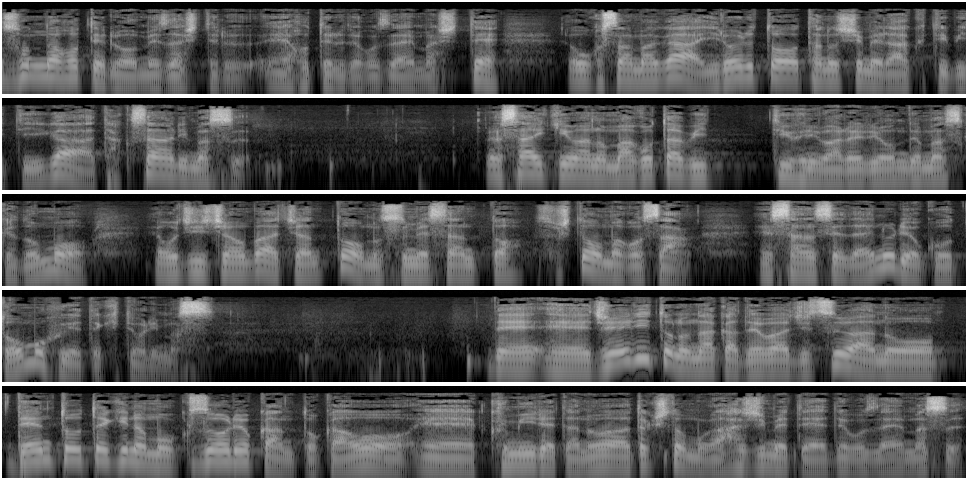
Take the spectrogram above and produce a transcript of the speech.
そんなホテルを目指しているホテルでございまして、お子様がいろいろと楽しめるアクティビティがたくさんあります。最近はあの、孫旅っていうふうに我々呼んでますけども、おじいちゃんおばあちゃんと娘さんと、そしてお孫さん、3世代の旅行等も増えてきております。で、えー、J リートの中では実はあの、伝統的な木造旅館とかを、えー、組み入れたのは私どもが初めてでございます。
